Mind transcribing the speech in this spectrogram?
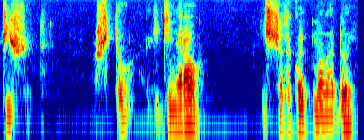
пишет, что генерал еще такой молодой.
